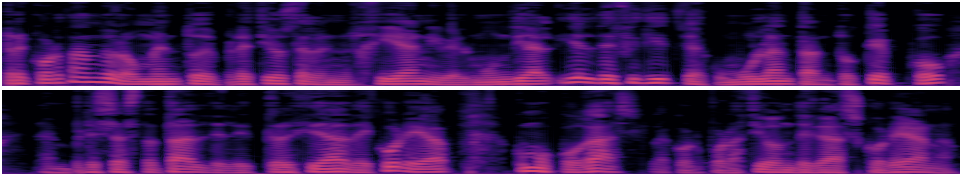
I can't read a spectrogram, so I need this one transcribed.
recordando el aumento de precios de la energía a nivel mundial y el déficit que acumulan tanto KEPCO, la empresa estatal de electricidad de Corea, como Kogas, la corporación de gas coreana.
